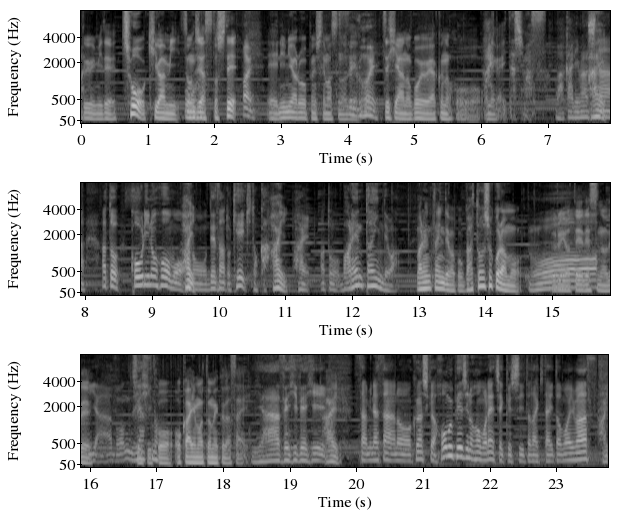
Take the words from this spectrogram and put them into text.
という意味で、はい、超極みゾンジャスとして、はい、えー、リニューアルオープンしてますのでぜひあのご予約の方をお願いいたします。わ、はい、かりました、はい、あと小売の方も、あのデザートケーキとか。はい、はい、あとバレンタインでは？バレンタインではこうガトーショコラも売る予定ですのでぜひこうお買い求めください。いやぜひぜひ、はい、さあ皆さんあの詳しくはホームページの方もねチェックしていただきたいと思います、はい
